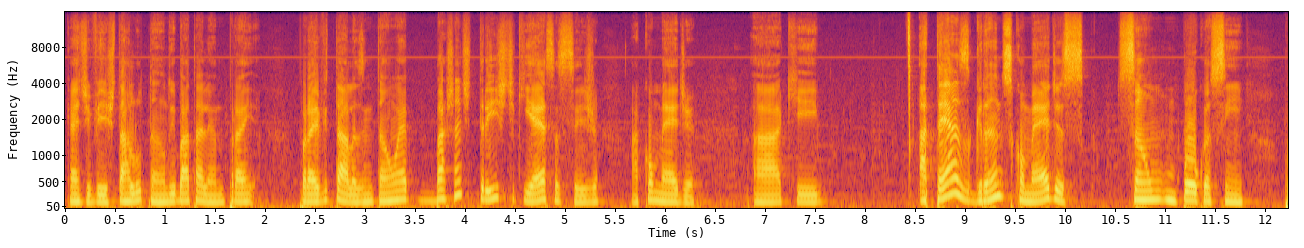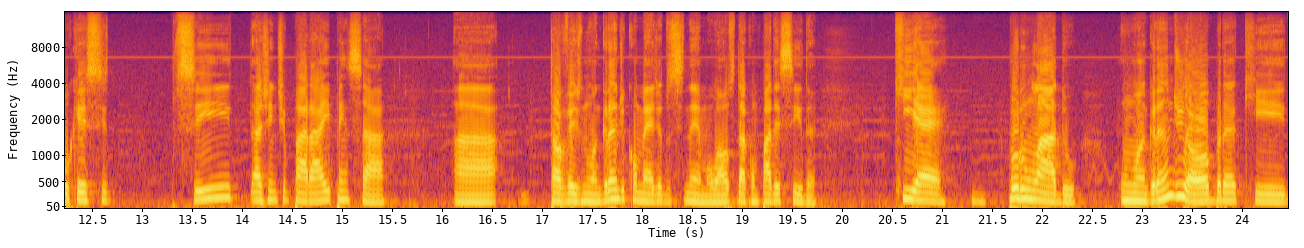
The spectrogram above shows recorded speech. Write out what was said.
que a gente devia estar lutando e batalhando para evitá-las. Então é bastante triste que essa seja a comédia. Ah, que até as grandes comédias são um pouco assim, porque se, se a gente parar e pensar, ah, talvez numa grande comédia do cinema, O Alto da Compadecida, que é, por um lado, uma grande obra que,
